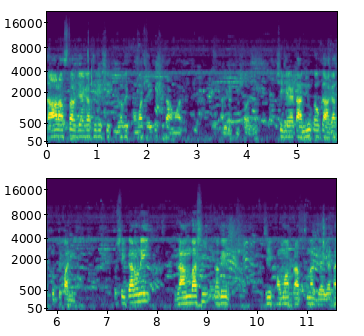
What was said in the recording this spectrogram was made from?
তার রাস্তার জায়গা থেকে সে কীভাবে ক্ষমা চাইবে সেটা আমার এখানে বিষয় না। সেই জায়গাটা আমিও কাউকে আঘাত করতে পারি না। তো সেই কারণেই গ্রামবাসী তাদের যে ক্ষমা প্রার্থনার জায়গাটা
